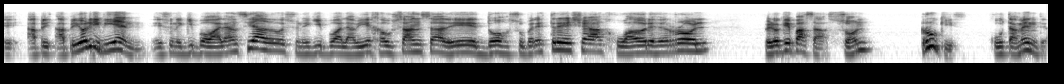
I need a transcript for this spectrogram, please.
eh, a, priori bien, es un equipo balanceado, es un equipo a la vieja usanza de dos superestrellas, jugadores de rol, pero ¿qué pasa? Son rookies, justamente.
